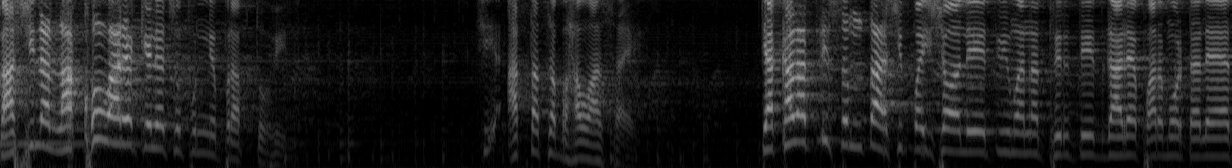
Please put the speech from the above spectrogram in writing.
काशीला लाखो वाऱ्या केल्याचं पुण्य प्राप्त होईल. ही आताचा भाव असा आहे. त्या काळातली संत अशी पैशावालेत विमानात फिरतेत गाड्या फार मोठ्याल्यात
